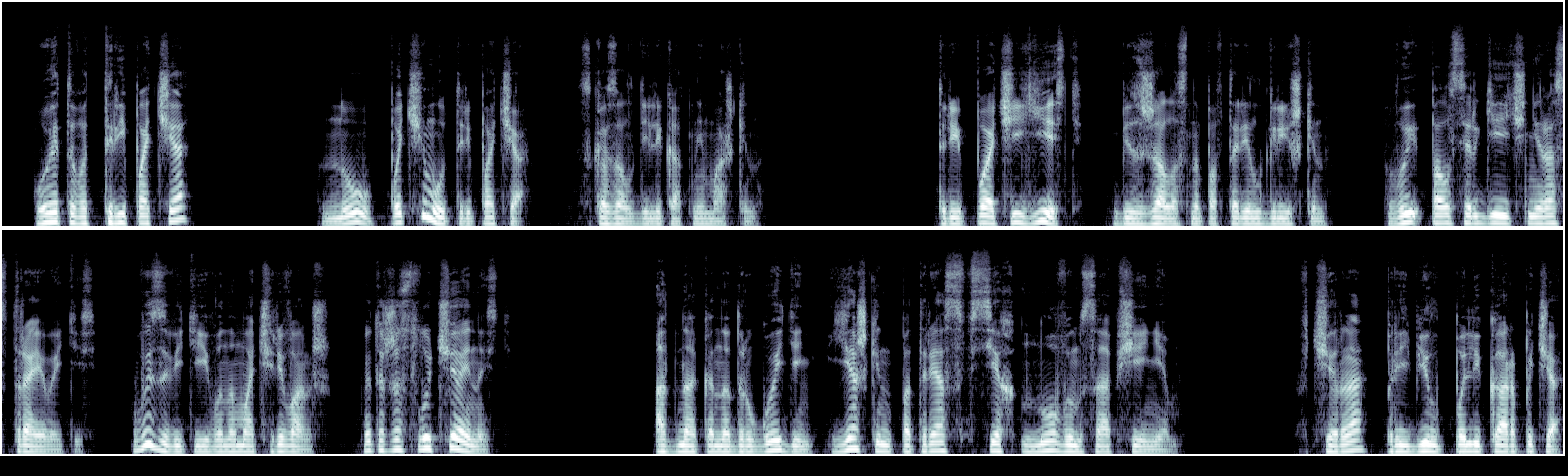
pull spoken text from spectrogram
— У этого трепача? — Ну, почему трепача? — сказал деликатный Машкин. — Трепач и есть, — безжалостно повторил Гришкин. — Вы, Пал Сергеевич, не расстраивайтесь. Вызовите его на матч-реванш. Это же случайность. Однако на другой день Яшкин потряс всех новым сообщением. Вчера прибил Поликарпыча,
